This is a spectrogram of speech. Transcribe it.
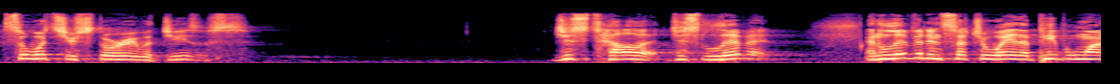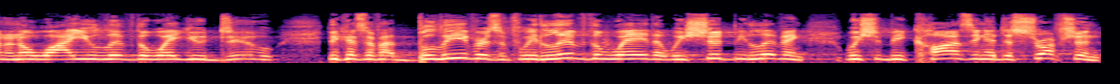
So, what's your story with Jesus? Just tell it, just live it and live it in such a way that people want to know why you live the way you do. Because if believers, if we live the way that we should be living, we should be causing a disruption,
